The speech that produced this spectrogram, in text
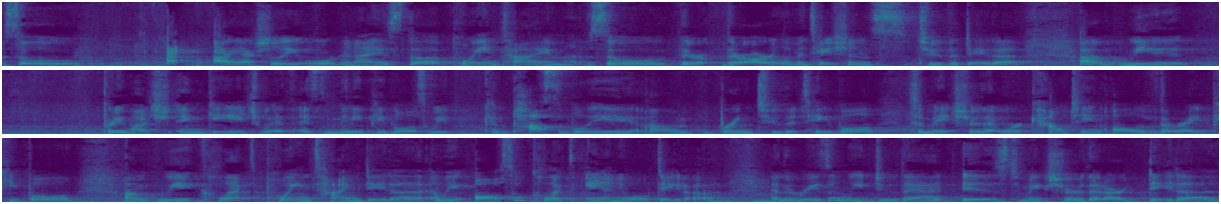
So I- I actually organize the point in time. So there, there are limitations to the data. Um, we pretty much engage with as many people as we can possibly um, bring to the table to make sure that we're counting all of the right people. Um, we collect point in time data and we also collect annual data. And the reason we do that is to make sure that our data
